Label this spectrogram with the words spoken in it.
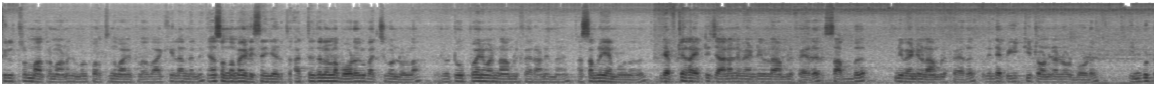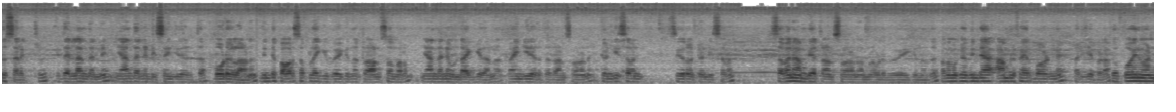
ഫിൽറ്ററും മാത്രമാണ് നമ്മൾ പുറത്തുനിന്ന് വാങ്ങിയിട്ടുള്ളത്. ബാക്കിയെല്ലാം തന്നെ ഞാൻ സ്വന്തമായി ഡിസൈൻ ചെയ്തെടുത്ത് അത്തരത്തിലുള്ള ബോർഡുകൾ വെച്ചുകൊണ്ടുള്ള ഒരു ടു പോയിന്റ് വൺ ആംപ്ലിഫയർ ആണ് ഇന്ന് അസംബ്ലി ചെയ്യാൻ പോകുന്നത്. ലെഫ്റ്റ് റൈറ്റ് ചാനലിന് വേണ്ടിയുള്ള ആംപ്ലിഫയർ സബിന് വേണ്ടിയുള്ള ആംപ്ലിഫയർ ഇതിന്റെ ബി ടി ട്രോൺ കൺട്രോൾ ബോർഡ് ഇൻപുട്ട് സെലക്ടർ ഇതെല്ലാം തന്നെ ഞാൻ തന്നെ ഡിസൈൻ ചെയ്തെടുത്ത ബോർഡുകളാണ് ഇതിന്റെ പവർ സപ്ലൈക്ക് ഉപയോഗിക്കുന്ന ട്രാൻസ്ഫോമറും ഞാൻ തന്നെ ഉണ്ടാക്കിയതാണ് വൈൻ ചെയ്തെടുത്ത ട്രാൻസ്ഫോമറാണ് twenty seven zero twenty seven seven ampere നമ്മൾ ഇവിടെ ഉപയോഗിക്കുന്നത്. അപ്പോൾ നമുക്ക് ഇതിന്റെ ആംപ്ലിഫയർ ബോർഡിനെ പരിചയപ്പെടാം. ടു പോയിന്റ് വൺ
